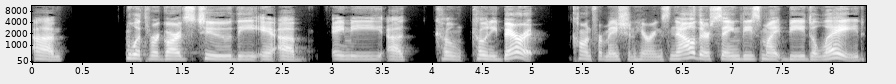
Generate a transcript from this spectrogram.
um, with regards to the uh, Amy uh, Coney Barrett confirmation hearings. Now they're saying these might be delayed.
